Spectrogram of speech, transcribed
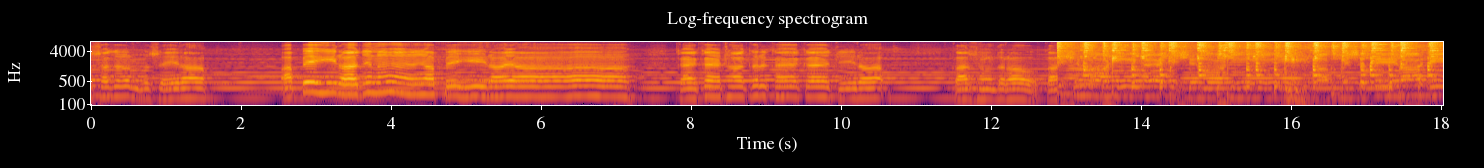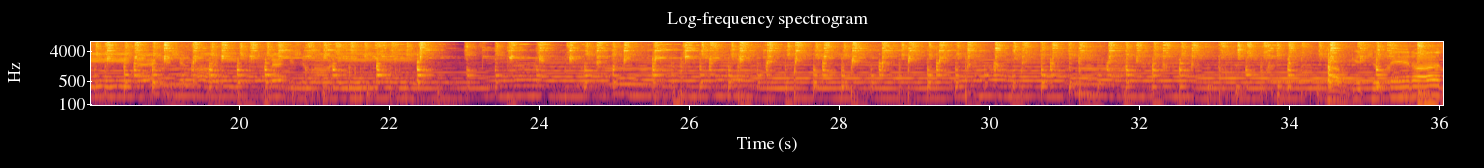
ਸਗਲ ਬਸੇਰਾ, ਆਪੇ ਹੀ ਰਾਜਨ, ਆਪੇ ਹੀ ਰਾਇਆ। ਕਹਿ ਕਹਿ ਠਾਕਰ, ਕਹਿ ਕਹਿ ਚੀਰਾ ਕਾਸੋਂ ਦਰਾਓ ਕਾਸ਼ ਨਾਹੀ ਮੈਂ ਤੇਰਾ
